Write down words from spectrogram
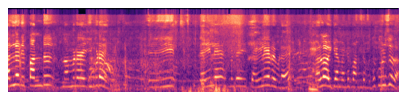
അല്ലടി പണ്ട് നമ്മുടെ ഇവിടെ ഈ തേയില മറ്റേ ഈ തേയിലയുടെ ഇവിടെ വെള്ളം ഒഴിക്കാൻ വേണ്ടി പണ്ട് ഇത് കുഴിച്ചതാ.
